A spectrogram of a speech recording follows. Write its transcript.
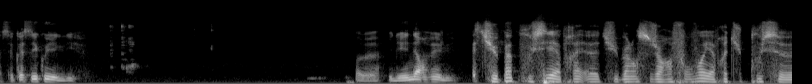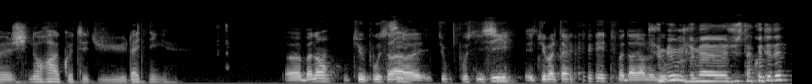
C'est cassé les couilles, les glyphes. Voilà, il est énervé lui. Tu veux pas pousser après, euh, tu balances genre un fourvoie et après tu pousses euh, Ginora à côté du Lightning. Euh, bah non, tu pousses, à- tu pousses ici Si. et tu vas le tacler, tu vas derrière le Je le mets où? double. Je le mets juste à côté d'elle?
